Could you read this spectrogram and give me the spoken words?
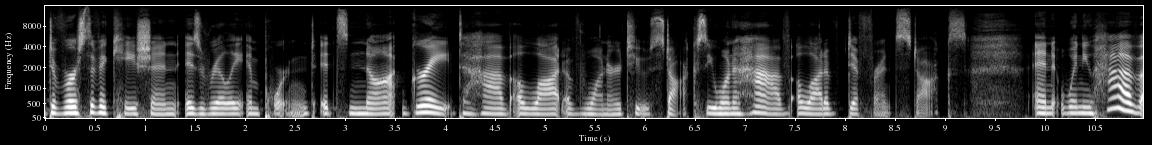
diversification is really important. It's not great to have a lot of one or two stocks. You want to have a lot of different stocks. And when you have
